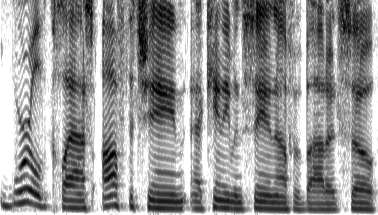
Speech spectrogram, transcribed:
world class, off the chain. I can't even say enough about it. So,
